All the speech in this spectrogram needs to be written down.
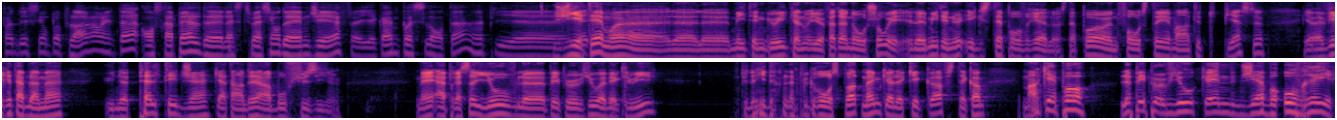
pas une décision populaire. En même temps, on se rappelle de la situation de MJF euh, il y a quand même pas si longtemps. hein, euh, J'y étais, moi, euh, le, le meet and greet. quand Il a fait un no-show et le meet and greet existait pour vrai. C'était pas une fausseté inventée de toutes pièces. Il y avait véritablement une pelletée de gens qui attendaient en beau fusil. là. Mais après ça, il ouvre le pay-per-view avec lui. Puis là, il donne le plus gros spot. Même que le kick-off, c'était comme Manquez pas le pay-per-view que MJF va ouvrir.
